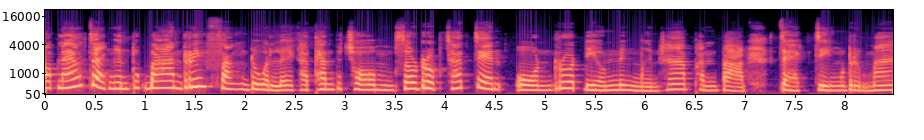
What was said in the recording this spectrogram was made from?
อบแล้วแจกเงินทุกบ้านรีบฟังด่วนเลยค่ะท่านผู้ชม สรุปชัดเจนโอนรวดเดียว 15,000 บาท แจกจริงหรือไม่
